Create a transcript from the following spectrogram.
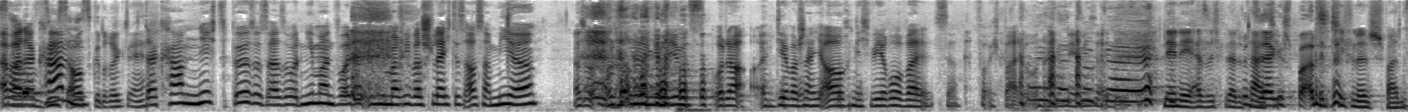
aber da süß kam, ausgedrückt, ey. da kam nichts Böses. Also niemand wollte irgendwie Marie was Schlechtes außer mir. Also Unangenehmes. Oder dir wahrscheinlich auch nicht, Vero, weil es ja für euch beide unangenehm ist. Nee, nee, also ich bin da total sehr tie- gespannt. bin tiefenentspannt.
